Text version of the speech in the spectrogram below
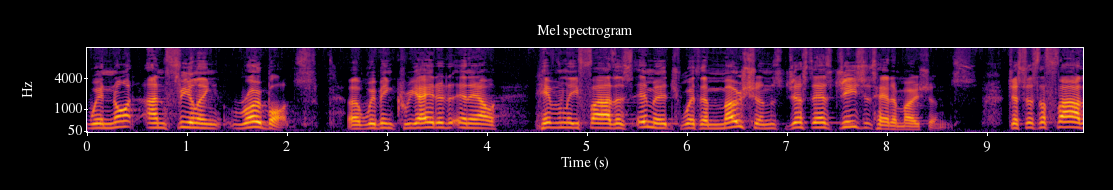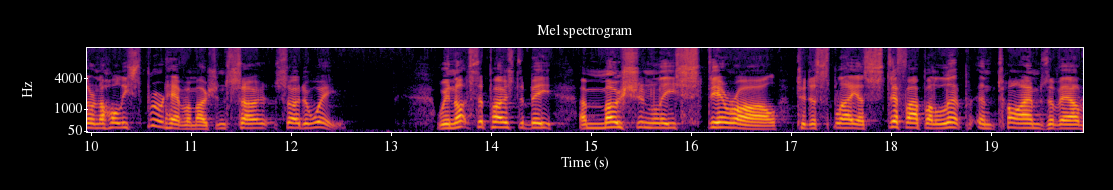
we're not unfeeling robots. Uh, we've been created in our Heavenly Father's image with emotions just as Jesus had emotions. Just as the Father and the Holy Spirit have emotions, so, so do we. We're not supposed to be emotionally sterile to display a stiff upper lip in times of our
